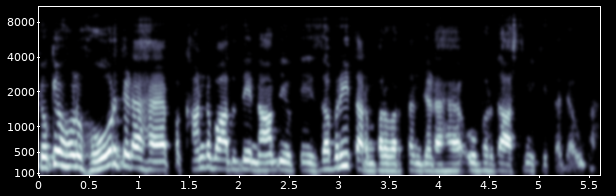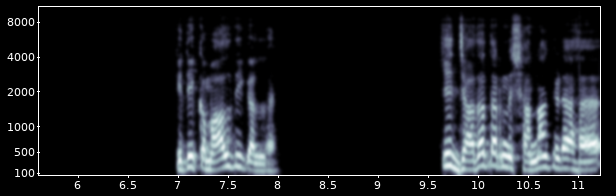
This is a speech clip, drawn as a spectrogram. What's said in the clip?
ਕਿਉਂਕਿ ਹੁਣ ਹੋਰ ਜਿਹੜਾ ਹੈ, ਪਖੰਡਵਾਦ ਦੇ ਨਾਂ ਦੇ ਉੱਤੇ ਜ਼ਬਰੀ ਧਰਮ ਪਰਿਵਰਤਨ ਜਿਹੜਾ ਹੈ, ਉਹ ਬਰਦਾਸ਼ਤ ਨਹੀਂ ਕੀਤਾ ਜਾਊਗਾ। ਕਿਤੇ ਕਮਾਲ ਦੀ ਗੱਲ ਹੈ ਕਿ ਜ਼ਿਆਦਾਤਰ ਨਿਸ਼ਾਨਾ ਜਿਹੜਾ ਹੈ,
